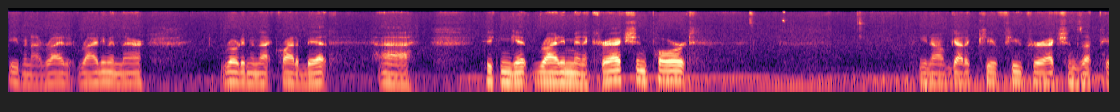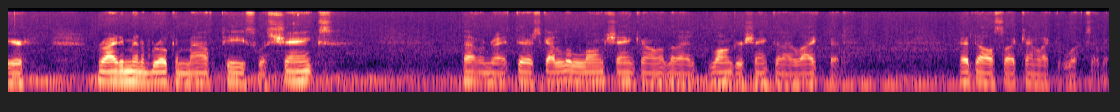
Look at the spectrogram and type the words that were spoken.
Even I ride, it, ride him in there rode him in that quite a bit. Uh, you can get ride him in a correction port. You know, I've got a few, corrections up here. Ride him in a broken mouthpiece with shanks. That one right there, it's got a little long shank on it that I longer shank than I like, but it also I kind of like the looks of it.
